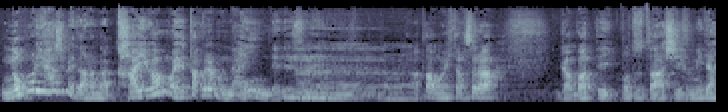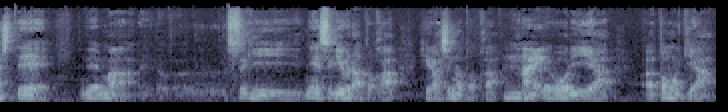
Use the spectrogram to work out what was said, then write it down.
登り始めたらな会話もへったくれもないんでですね、うん。うん。あとはもうひたすら頑張って一歩ずつ足踏み出してでまあ杉,、ね、杉浦とか東野とか、うん。ウォーリーや友樹や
